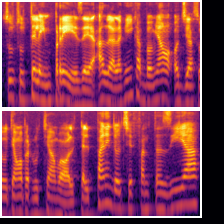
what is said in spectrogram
su tutte le imprese. Allora, la clinica Baumiamo oggi la salutiamo per l'ultima volta. Il pane dolce e fantasia.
